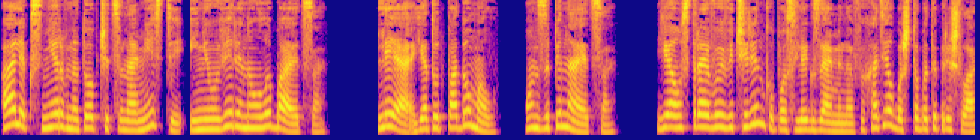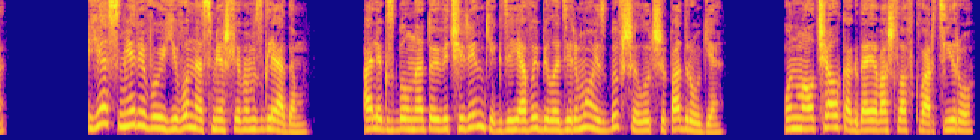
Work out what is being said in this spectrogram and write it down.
Алекс нервно топчется на месте и неуверенно улыбается. «Леа, я тут подумал». Он запинается. «Я устраиваю вечеринку после экзаменов и хотел бы, чтобы ты пришла». Я смериваю его насмешливым взглядом. Алекс был на той вечеринке, где я выбила дерьмо из бывшей лучшей подруги. Он молчал, когда я вошла в квартиру,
